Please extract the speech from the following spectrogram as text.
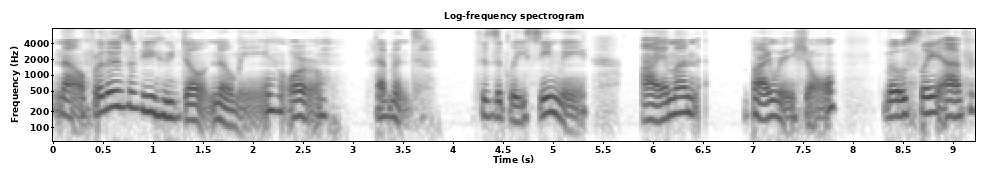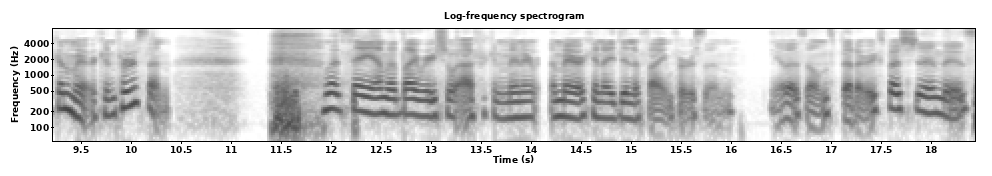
Now, for those of you who don't know me or haven't physically seen me, I am a biracial, mostly African American person. Let's say I'm a biracial African American identifying person. Yeah, that sounds better. Expression is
